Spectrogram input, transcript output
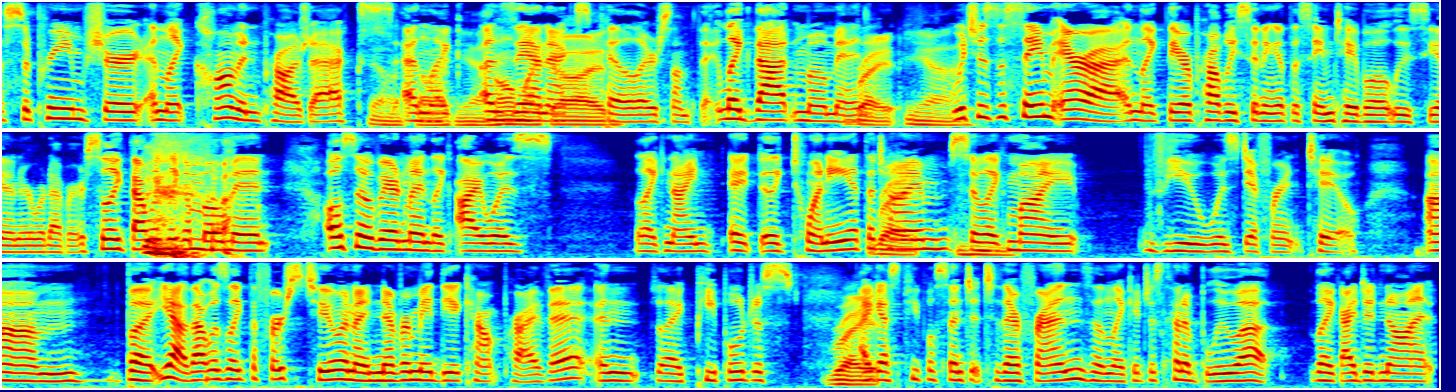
a Supreme shirt and like common projects Oh, and God, like yeah. a Oh Xanax pill or something like that moment. Right. Yeah. Which is the same era, and like they were probably sitting at the same table at Lucien or whatever. So like that was like a moment. Also, bear in mind, like I was like nine, eh, like twenty at the Right. time, so like my view was different too. Um, but yeah, that was like the first two, and I never made the account private, and like people just, Right. I guess people sent it to their friends, and like it just kind of blew up. Like I did not.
